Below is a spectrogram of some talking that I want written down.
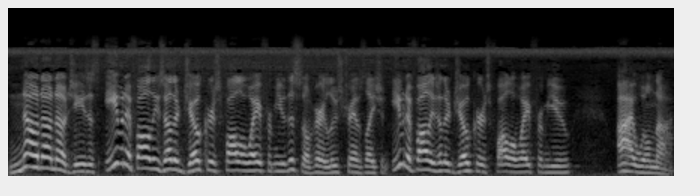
No, no, no, Jesus. Even if all these other jokers fall away from you, this is a very loose translation. Even if all these other jokers fall away from you, I will not.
